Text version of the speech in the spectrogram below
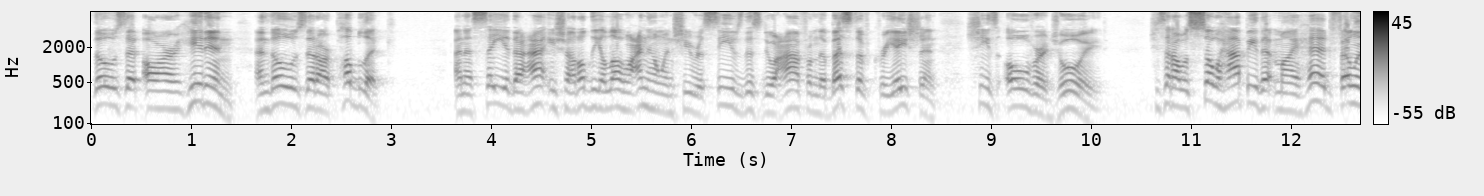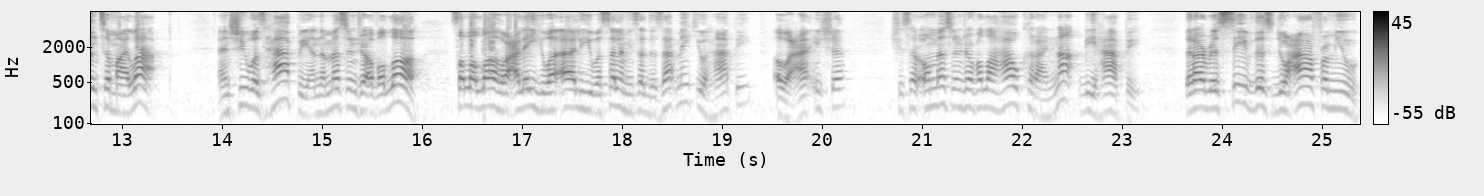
those that are hidden and those that are public. And as Sayyida Aisha radiallahu anha, when she receives this dua from the best of creation, she's overjoyed. She said, I was so happy that my head fell into my lap. And she was happy. And the Messenger of Allah, sallallahu alayhi wa alihi wasallam, he said, Does that make you happy, oh Aisha? She said, O Messenger of Allah, how could I not be happy that I received this dua from you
